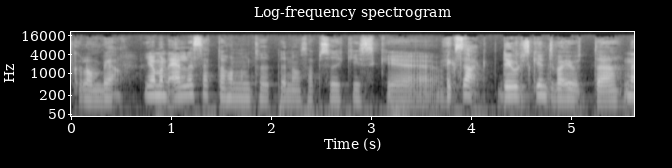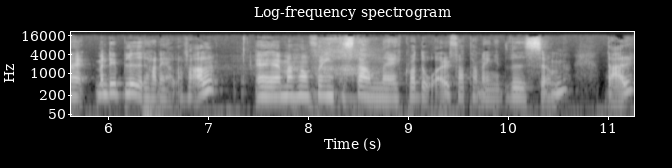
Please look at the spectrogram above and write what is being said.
Colombia. Ja men eller sätta honom typ i någon så här psykisk, eh, Exakt, du ska ju inte vara ute. nej men det blir han i alla fall. Eh, men han får inte stanna i Ecuador för att han har inget visum där.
